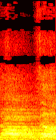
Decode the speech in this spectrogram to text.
jump, jump.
